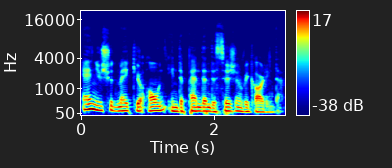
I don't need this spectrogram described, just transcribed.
and you should make your own independent decision regarding them.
